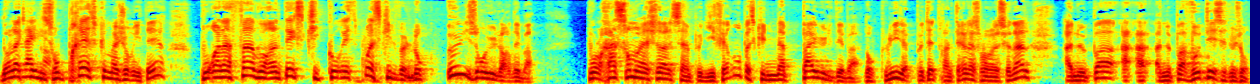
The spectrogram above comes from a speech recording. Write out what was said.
dans laquelle ils sont presque majoritaires, pour à la fin avoir un texte qui correspond à ce qu'ils veulent. Donc eux, ils ont eu leur débat. Pour le Rassemblement national, c'est un peu différent parce qu'il n'a pas eu le débat. Donc lui, il a peut-être intérêt, le Rassemblement national, à ne, pas, à, ne pas voter cette mesure.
